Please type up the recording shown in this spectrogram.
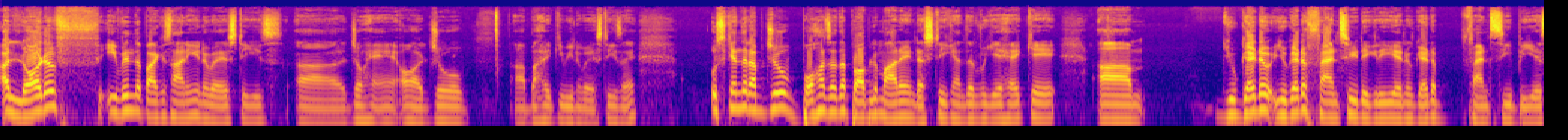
ہے all of even the Pakistani universities جو ہیں اور جو باہر کی یونیورسٹیز ہیں اس کے اندر اب جو بہت زیادہ پرابلم آ رہے ہیں انڈسٹری کے اندر وہ یہ ہے کہ you get you get a fancy degree and you get a fancy B S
